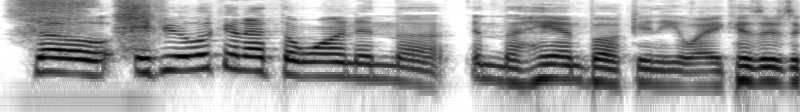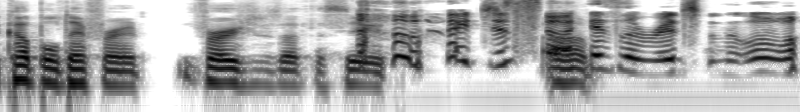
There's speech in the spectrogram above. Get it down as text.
So if you're looking at the one in the in the handbook anyway, because there's a couple different versions of the suit. I just saw Um, his original one.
